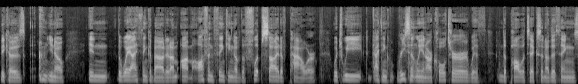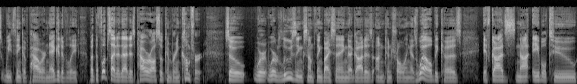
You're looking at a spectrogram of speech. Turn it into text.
because, you know, in the way I think about it, I'm, I'm often thinking of the flip side of power, which we, I think, recently in our culture with the politics and other things, we think of power negatively. But the flip side of that is power also can bring comfort. So we're we're losing something by saying that God is uncontrolling as well, because if God's not able to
